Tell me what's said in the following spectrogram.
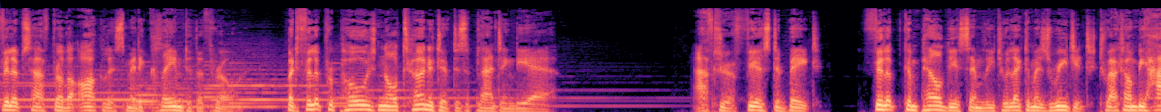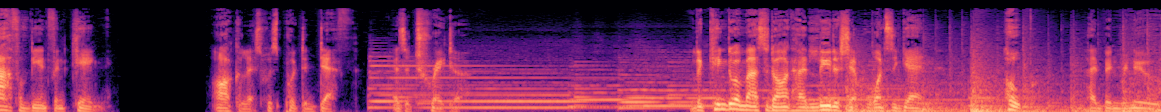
Philip's half-brother Archelaus made a claim to the throne, but Philip proposed an alternative to supplanting the heir. After a fierce debate, Philip compelled the assembly to elect him as regent to act on behalf of the infant king. Archelaus was put to death as a traitor. The Kingdom of Macedon had leadership once again. Hope had been renewed.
